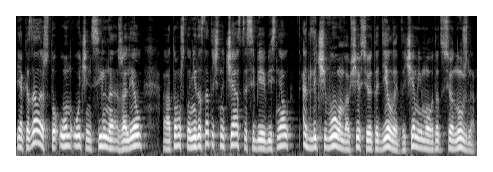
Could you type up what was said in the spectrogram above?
И оказалось, что он очень сильно жалел о том, что недостаточно часто себе объяснял, а для чего он вообще все это делает, зачем ему вот это все нужно.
